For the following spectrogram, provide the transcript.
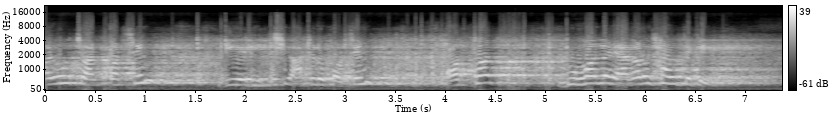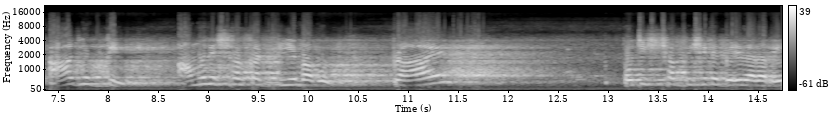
আরও চার পার্সেন্ট দিয়ে দিচ্ছি, আঠেরো পার্সেন্ট অর্থাৎ দু হাজার এগারো সাল থেকে আজ অব্দি আমাদের সরকার দিয়ে বাবদ প্রায় পঁচিশ ছাব্বিশেতে বেড়ে দাঁড়াবে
